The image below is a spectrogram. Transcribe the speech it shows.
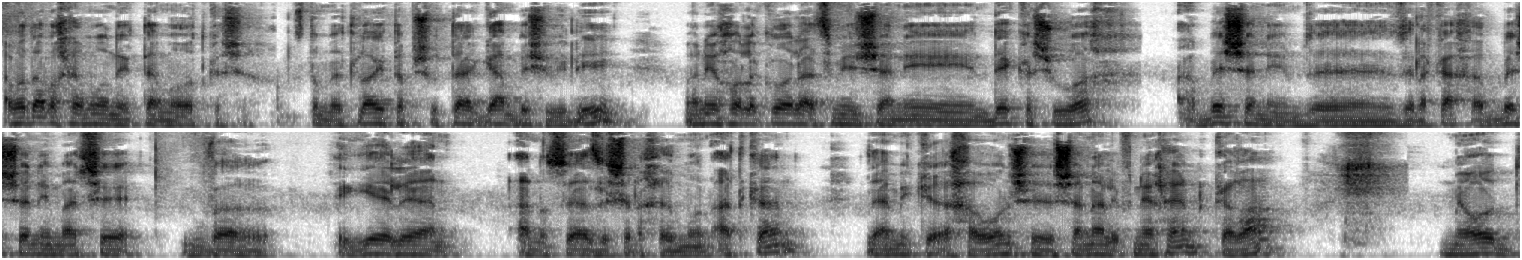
עבודה בחרמון הייתה מאוד קשה. זאת אומרת, לא הייתה פשוטה גם בשבילי, ואני יכול לקרוא לעצמי שאני די קשוח. הרבה שנים, זה, זה לקח הרבה שנים עד שכבר הגיע אליי הנושא הזה של החרמון עד כאן. זה היה מקרה האחרון ששנה לפני כן קרה, מאוד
